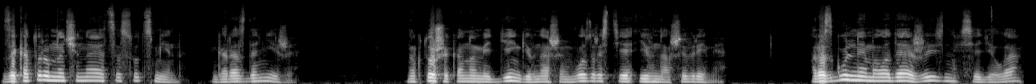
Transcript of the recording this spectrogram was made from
за которым начинается соцмин, гораздо ниже. Но кто ж экономит деньги в нашем возрасте и в наше время? Разгульная молодая жизнь, все дела.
